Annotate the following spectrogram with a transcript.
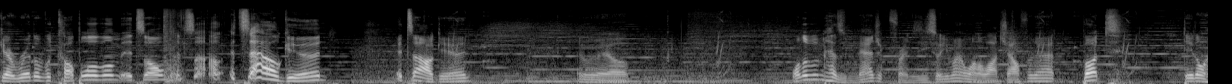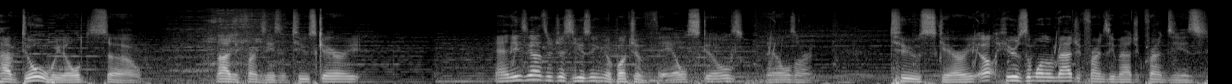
get rid of a couple of them, it's all it's all it's all good. It's all good. Anyway, uh, one of them has magic frenzy, so you might want to watch out for that. But they don't have dual wield, so magic frenzy isn't too scary. And these guys are just using a bunch of veil skills. Veils aren't too scary. Oh, here's the one with magic frenzy. Magic frenzy is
